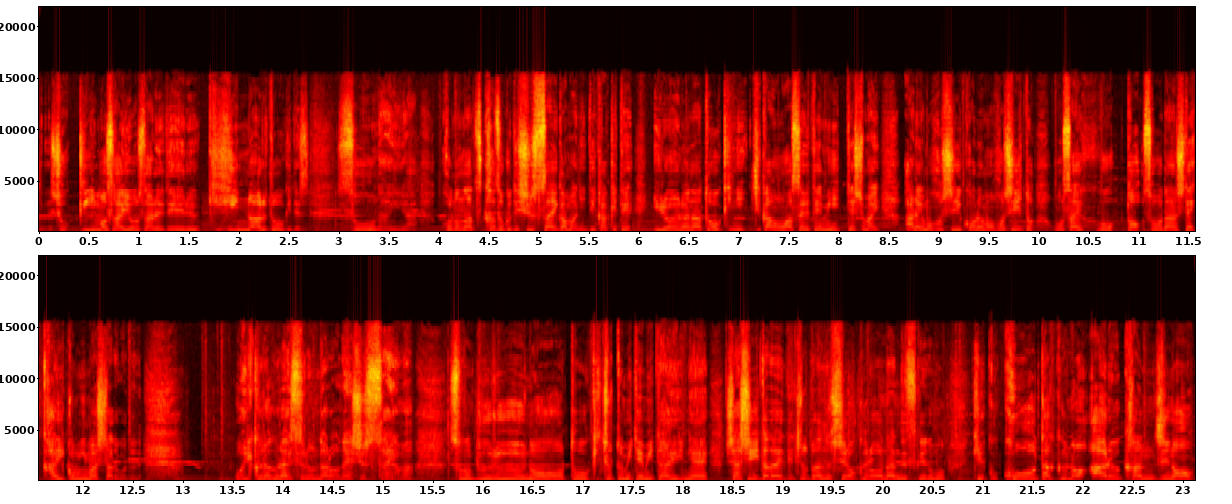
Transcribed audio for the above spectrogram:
えー、食器にも採用されている気品のある陶器です。そうなんや。この夏家族で出西窯に出かけていろいろな陶器に時間を忘れて見入ってしまいあれも欲しいこれも欲しいとお財布をと相談して買い込みましたということで。おいくらぐらいするんだろうね出産は。そのブルーの陶器ちょっと見てみたいね。写真いただいてちょっとあの白黒なんですけども結構光沢のある感じの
